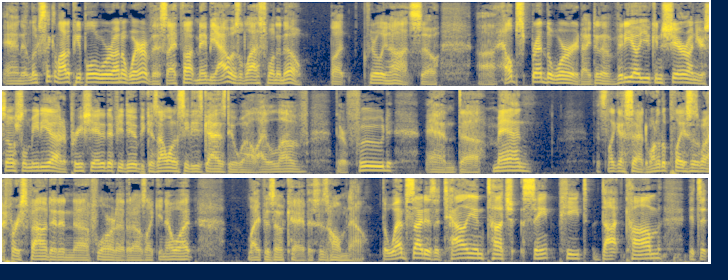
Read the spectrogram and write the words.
and it looks like a lot of people were unaware of this. I thought maybe I was the last one to know, but clearly not. So. Uh, help spread the word. I did a video you can share on your social media. I'd appreciate it if you do because I want to see these guys do well. I love their food, and uh, man, it's like I said, one of the places when I first found it in uh, Florida that I was like, you know what? Life is okay. This is home now. The website is ItalianTouchSt.Pete.com. It's at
